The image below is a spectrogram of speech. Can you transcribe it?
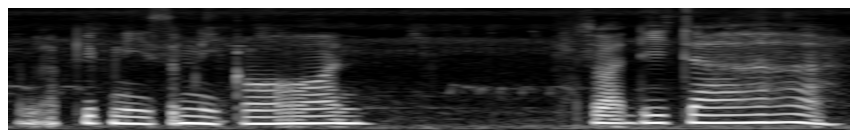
สำหรับคลิปนี้สำนีก่อน สวัสดีจ้า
